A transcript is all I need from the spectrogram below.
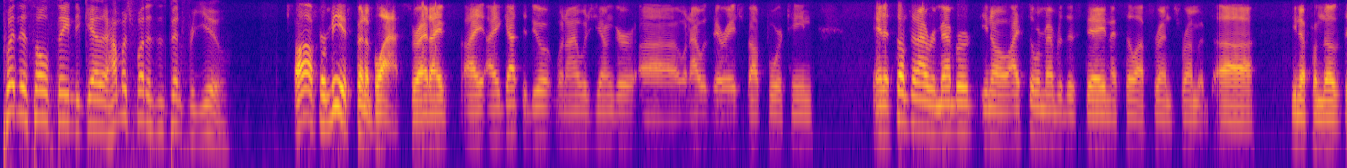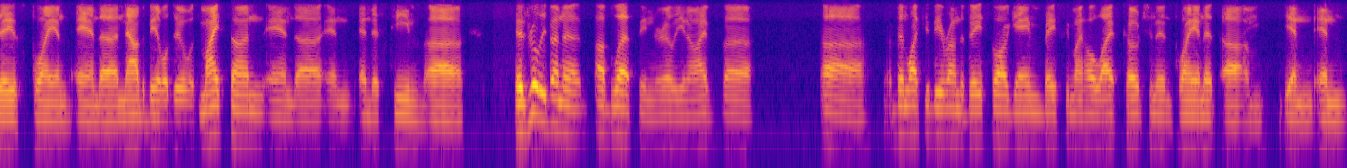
putting this whole thing together, how much fun has this been for you? Uh, for me, it's been a blast, right? I've, I I got to do it when I was younger, uh, when I was their age, about 14, and it's something I remembered. You know, I still remember this day, and I still have friends from it. Uh, you know, from those days playing, and uh, now to be able to do it with my son and uh, and and this team uh, has really been a, a blessing. Really, you know, I've uh, uh, I've been lucky to be around the baseball game basically my whole life, coaching it and playing it. Um, and and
